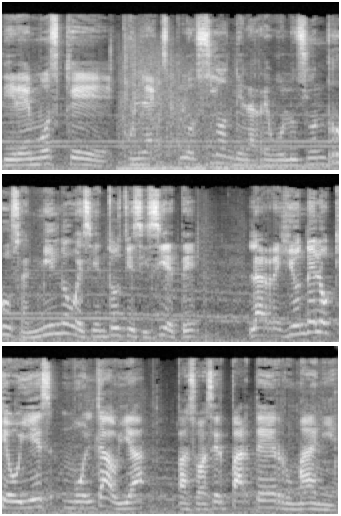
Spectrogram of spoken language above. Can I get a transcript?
diremos que con la explosión de la Revolución Rusa en 1917, la región de lo que hoy es Moldavia pasó a ser parte de Rumania,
